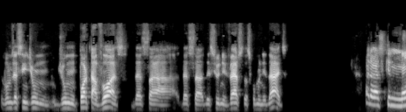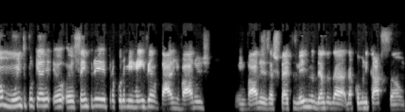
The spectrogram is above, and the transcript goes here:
vamos dizer assim, de um, de um porta-voz dessa, dessa, desse universo das comunidades? Olha, eu acho que não muito, porque eu, eu sempre procuro me reinventar em vários, em vários aspectos, mesmo dentro da, da comunicação.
